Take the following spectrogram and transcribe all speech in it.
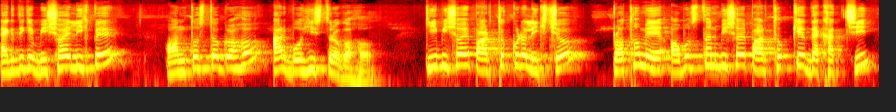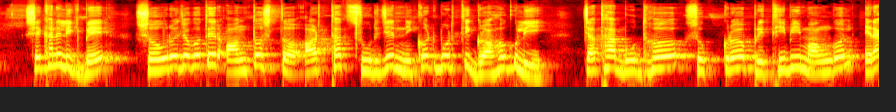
একদিকে বিষয় লিখবে, অন্তস্থ গ্রহ আর বহিস্থ গ্রহ। কি বিষয়ে পার্থক্যটা লিখছ? প্রথমে অবস্থান বিষয়ে পার্থক্য দেখাচ্ছি, সেখানে লিখবে সৌরজগতের অন্তস্থ, অর্থাৎ সূর্যের নিকটবর্তী গ্রহগুলি, যথা বুধ, শুক্র, পৃথিবী, মঙ্গল, এরা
